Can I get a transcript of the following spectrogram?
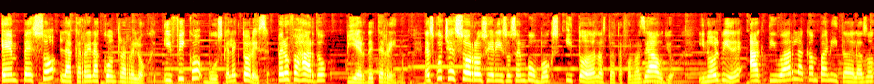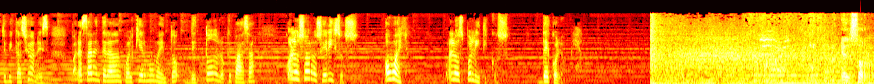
Empezó la carrera contrarreloj y Fico busca electores, pero Fajardo pierde terreno. Escuche Zorros y Erizos en Boombox y todas las plataformas de audio. Y no olvide activar la campanita de las notificaciones para estar enterado en cualquier momento de todo lo que pasa con los zorros y erizos. O bueno, con los políticos de Colombia. El zorro,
